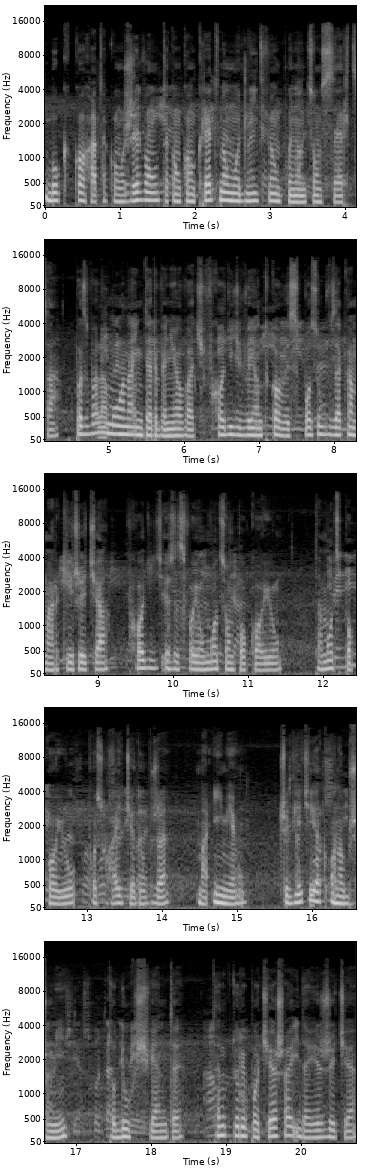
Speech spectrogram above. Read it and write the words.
Bóg kocha taką żywą, taką konkretną modlitwę płynącą z serca. Pozwala mu ona interweniować, wchodzić w wyjątkowy sposób w zakamarki życia, wchodzić ze swoją mocą pokoju. Ta moc pokoju, posłuchajcie dobrze, ma imię. Czy wiecie, jak ono brzmi? To Duch Święty, ten, który pociesza i daje życie.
